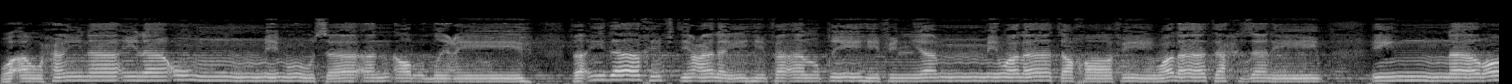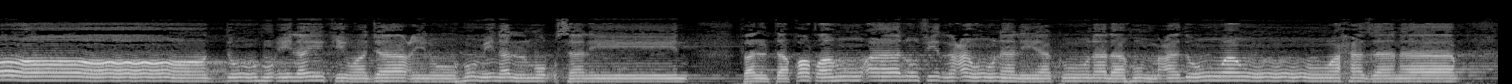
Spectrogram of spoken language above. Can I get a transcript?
وأوحينا إلى أم موسى أن أرضعيه فإذا خفت عليه فألقيه في اليم ولا تخافي ولا تحزني إنا رادوه إليك وجاعلوه من المرسلين فالتقطه آل فرعون ليكون لهم عدوا وحزنا.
